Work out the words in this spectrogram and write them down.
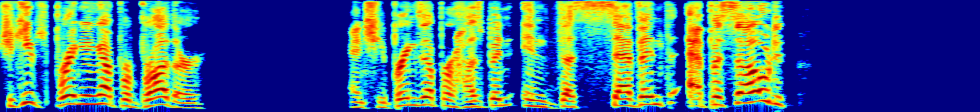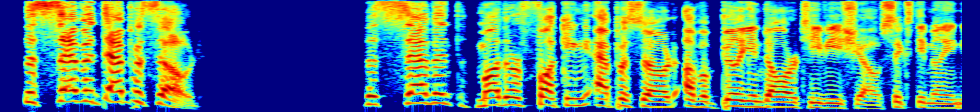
She keeps bringing up her brother and she brings up her husband in the seventh episode. The seventh episode the seventh motherfucking episode of a billion dollar TV show, $60 million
